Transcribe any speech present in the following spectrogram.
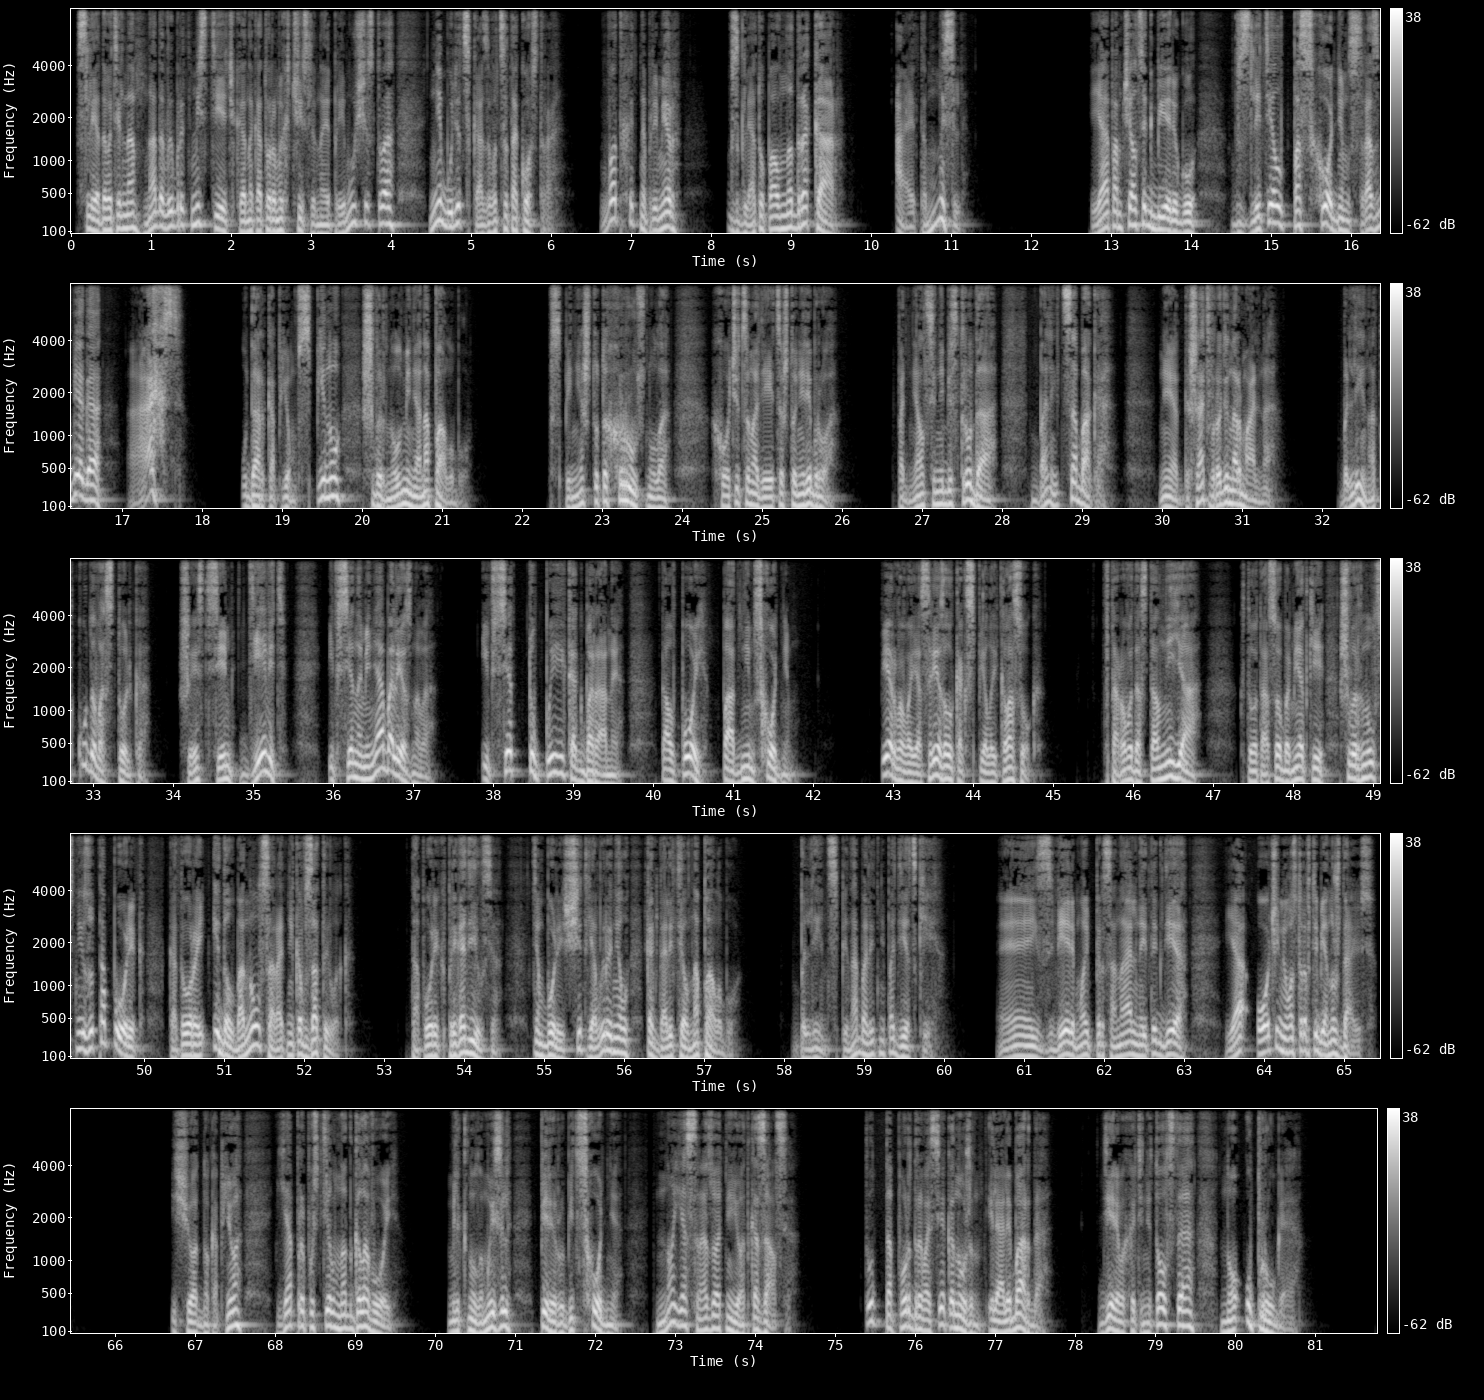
Следовательно, надо выбрать местечко, на котором их численное преимущество не будет сказываться так остро. Вот хоть, например, взгляд упал на дракар — а это мысль. Я помчался к берегу, взлетел по сходням с разбега. Ахс! Удар копьем в спину швырнул меня на палубу. В спине что-то хрустнуло. Хочется надеяться, что не ребро. Поднялся не без труда. Болит собака. Нет, дышать вроде нормально. Блин, откуда вас столько? Шесть, семь, девять? И все на меня болезного? И все тупые, как бараны толпой по одним сходням. Первого я срезал, как спелый колосок. Второго достал не я. Кто-то особо меткий швырнул снизу топорик, который и долбанул соратника в затылок. Топорик пригодился, тем более щит я выронил, когда летел на палубу. Блин, спина болит не по-детски. Эй, зверь мой персональный, ты где? Я очень остро в тебе нуждаюсь. Еще одно копье я пропустил над головой, Мелькнула мысль перерубить сходня, но я сразу от нее отказался. Тут топор дровосека нужен или алебарда. Дерево хоть и не толстое, но упругое.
